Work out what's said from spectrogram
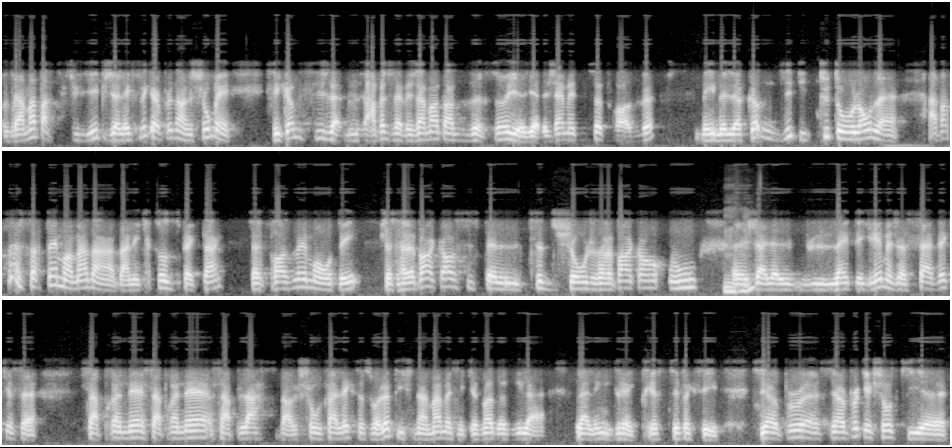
vraiment particulier. Puis je l'explique un peu dans le show, mais c'est comme si je en fait je l'avais jamais entendu dire ça. Il, il avait jamais dit cette phrase-là, mais il me l'a comme dit. Puis tout au long de la, à partir d'un certain moment dans, dans l'écriture du spectacle, cette phrase-là est montée. Je savais pas encore si c'était le titre du show, je savais pas encore où euh, Mhm. j'allais l'intégrer, mais je savais que ça ça prenait ça prenait sa place dans le show. Il fallait que ce soit là, puis finalement, ben, c'est quasiment devenu la, la ligne directrice. Fait que c'est c'est un peu euh, c'est un peu quelque chose qui euh,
